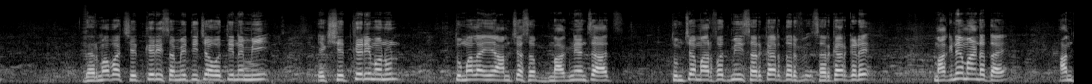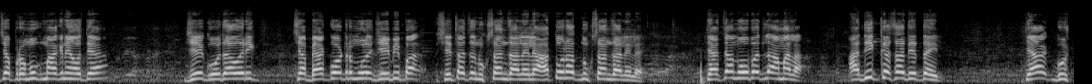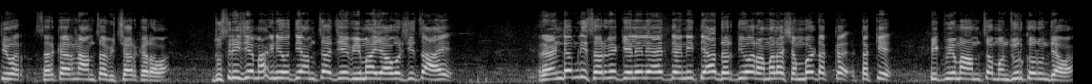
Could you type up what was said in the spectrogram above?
धर्माबाद शेतकरी समितीच्या वतीनं मी एक शेतकरी म्हणून तुम्हाला हे आमच्या स मागण्यांचा आज तुमच्यामार्फत मी सरकारतर्फे सरकारकडे मागण्या मांडत आहे. आमच्या प्रमुख मागण्या होत्या जे गोदावरीच्या बॅकवॉटरमुळे जे बी पा शेताचं नुकसान झालेलं आहे आतोनात नुकसान झालेलं आहे त्याचा मोबदला आम्हाला अधिक कसा देता येईल त्या गोष्टीवर सरकारनं आमचा विचार करावा. दुसरी जी मागणी होती आमचा जे विमा यावर्षीचा आहे रँडमली सर्वे केलेले आहेत त्यांनी त्या धर्तीवर आम्हाला शंभर टक्क टक्के पीक विमा आमचा मंजूर करून द्यावा.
